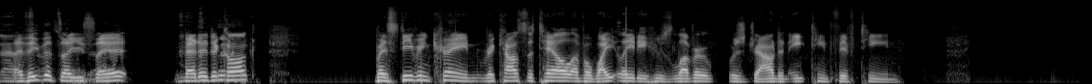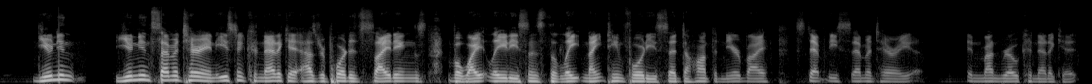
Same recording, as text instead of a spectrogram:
I think that's how you say it. Metedeconk. By Stephen Crane recounts the tale of a white lady whose lover was drowned in 1815. Union Union Cemetery in eastern Connecticut has reported sightings of a white lady since the late 1940s, said to haunt the nearby Stepney Cemetery in Monroe, Connecticut.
